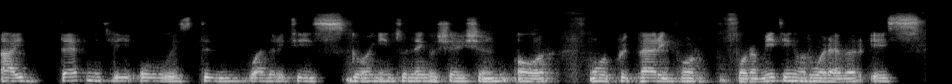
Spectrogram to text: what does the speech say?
i definitely always do, whether it is going into negotiation or or preparing for for a meeting or whatever, is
